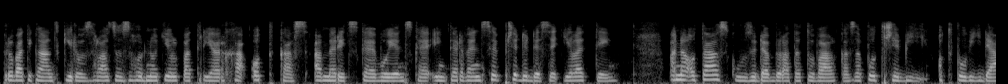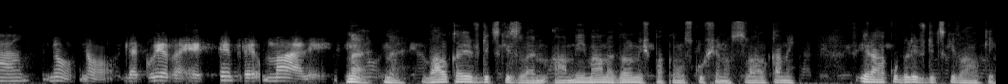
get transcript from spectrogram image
Pro vatikánský rozhlas zhodnotil patriarcha odkaz americké vojenské intervence před deseti lety. A na otázku, zda byla tato válka zapotřebí, odpovídá. No, no, ne, ne, válka je vždycky zlem a my máme velmi špatnou zkušenost s válkami. V Iráku byly vždycky války.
